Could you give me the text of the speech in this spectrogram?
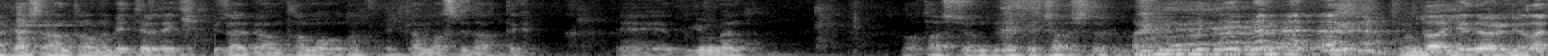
Arkadaşlar antrenmanı bitirdik. Güzel bir antrenman oldu. Eklem basıcı da attık. Ee, bugün ben rotasyon bilekle çalıştım. Bunu daha yeni öğreniyorlar.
